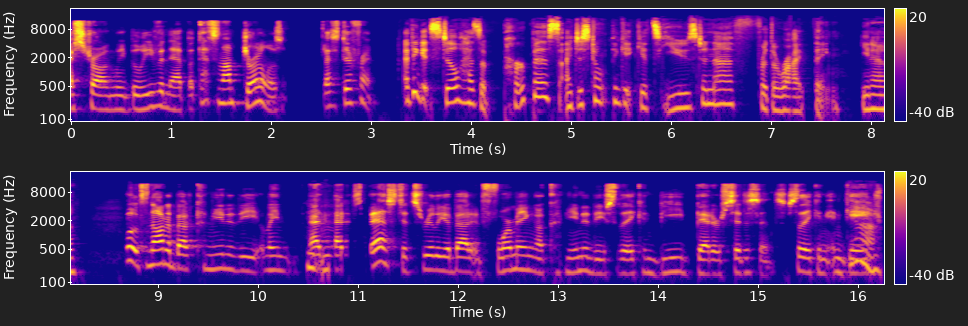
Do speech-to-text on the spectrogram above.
I strongly believe in that, but that's not journalism. That's different. I think it still has a purpose. I just don't think it gets used enough for the right thing, you know? Well, it's not about community. I mean, mm-hmm. at, at, its best, it's really about informing a community so they can be better citizens, so they can engage yeah.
